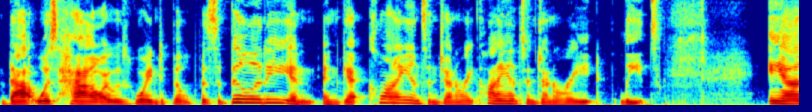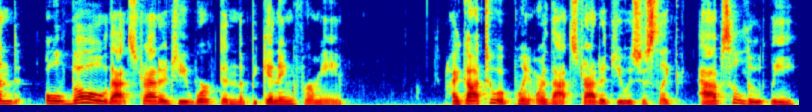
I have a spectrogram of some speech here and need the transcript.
that was how I was going to build visibility and, and get clients and generate clients and generate leads. And although that strategy worked in the beginning for me, I got to a point where that strategy was just like absolutely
